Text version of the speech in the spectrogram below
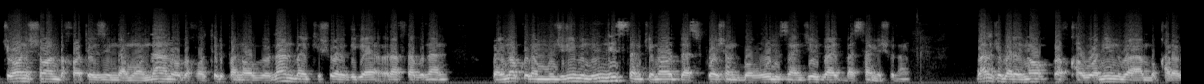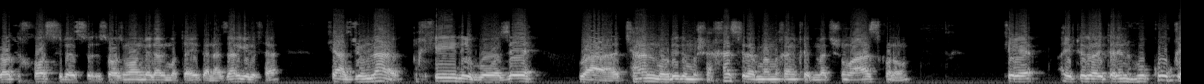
جانشان به خاطر زنده ماندن و به خاطر پناه بردن به کشور دیگه رفته بودن و اینا کدام مجرمی نیستن که اینا دست پایشان با غول زنجیر باید بسته می شدن بلکه برای اینا قوانین و مقررات خاص سازمان ملل متحد در نظر گرفته که از جمله خیلی واضح و چند مورد مشخصی را من می‌خوایم خدمت شما عرض کنم که ابتدایی ترین حقوق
